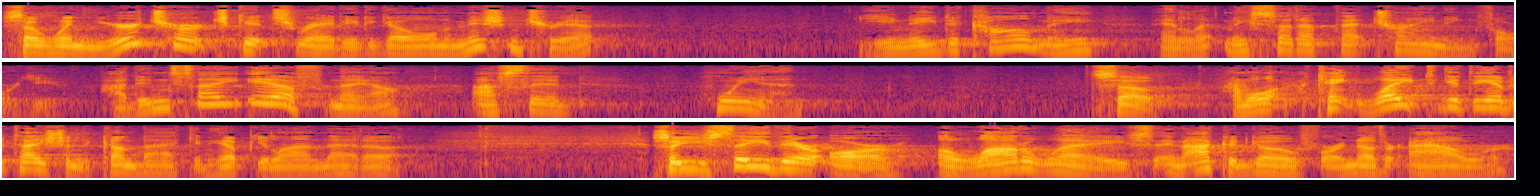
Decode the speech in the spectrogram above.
So when your church gets ready to go on a mission trip, you need to call me and let me set up that training for you. I didn't say if now, I said when. So I, want, I can't wait to get the invitation to come back and help you line that up. So you see, there are a lot of ways, and I could go for another hour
